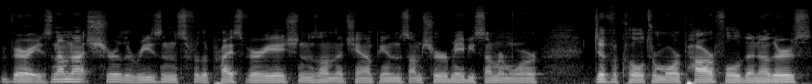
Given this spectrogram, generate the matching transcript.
varies and I'm not sure the reasons for the price variations on the champions. I'm sure maybe some are more difficult or more powerful than others.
